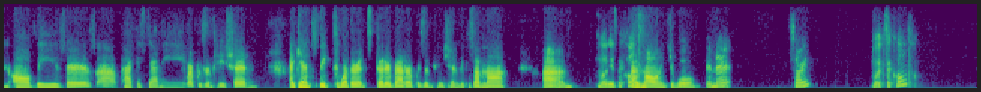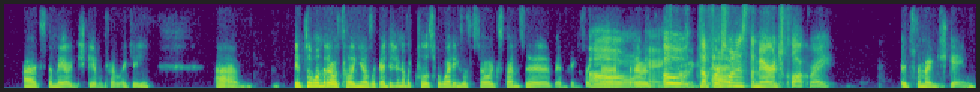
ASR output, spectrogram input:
in all of these, there's uh, Pakistani representation. I can't speak to whether it's good or bad representation because I'm not um, What is it called? as knowledgeable in it. Sorry? What's it called? Uh, it's the Marriage Game trilogy. Um, it's the one that I was telling you. I was like, I didn't know the clothes for weddings was so expensive and things like Oh, that. But it was. Oh, the first one Um, is the marriage clock, right? It's the Marriage Game.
